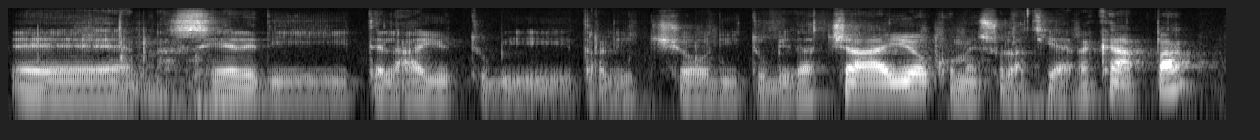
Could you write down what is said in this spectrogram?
Eh, una serie di telaio tubi traliccio di tubi d'acciaio come sulla TRK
